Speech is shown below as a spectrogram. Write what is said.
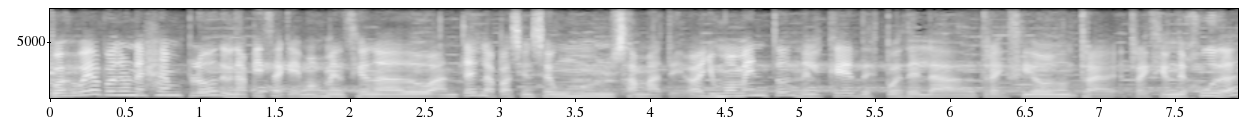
Pues voy a poner un ejemplo de una pieza que hemos mencionado antes, la Pasión según San Mateo. Hay un momento en el que, después de la traición, tra- traición de Judas,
